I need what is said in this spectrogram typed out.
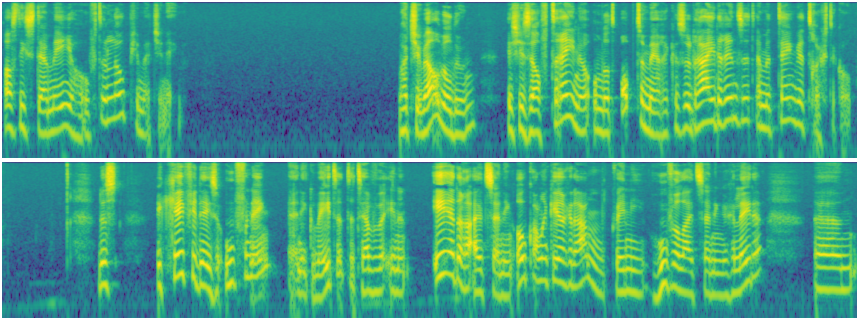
als die stemmen in je hoofd een loopje met je nemen. Wat je wel wil doen, is jezelf trainen om dat op te merken zodra je erin zit en meteen weer terug te komen. Dus ik geef je deze oefening en ik weet het, dat hebben we in een eerdere uitzending ook al een keer gedaan. Ik weet niet hoeveel uitzendingen geleden. Um,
